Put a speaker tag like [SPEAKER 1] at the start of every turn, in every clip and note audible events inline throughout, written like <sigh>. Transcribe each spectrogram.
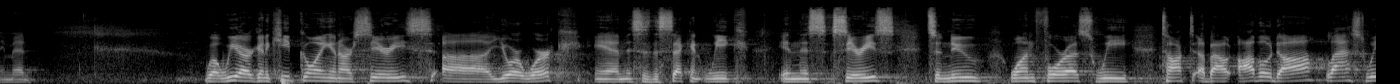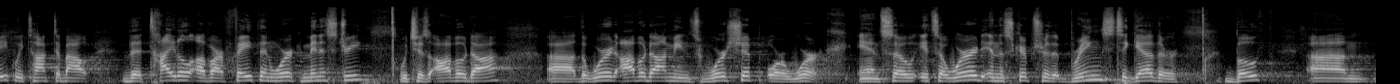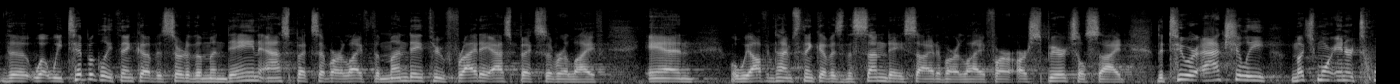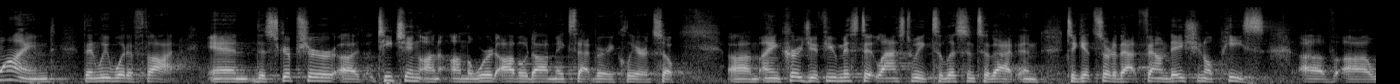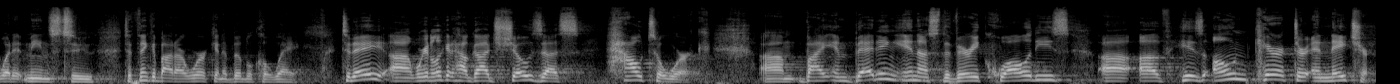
[SPEAKER 1] Amen. Well, we are going to keep going in our series, uh, Your Work, and this is the second week in this series. It's a new one for us. We talked about Avodah last week. We talked about the title of our faith and work ministry, which is Avodah. Uh, the word avodah means worship or work. And so it's a word in the scripture that brings together both um, the, what we typically think of as sort of the mundane aspects of our life, the Monday through Friday aspects of our life, and what we oftentimes think of as the Sunday side of our life, our, our spiritual side. The two are actually much more intertwined than we would have thought. And the scripture uh, teaching on, on the word avodah makes that very clear. And so um, I encourage you, if you missed it last week, to listen to that and to get sort of that foundational piece of uh, what it means to, to think about our work in a biblical way. Today, uh, we're going to look at how God shows us how to work um, by embedding in us the very qualities uh, of His own character and nature.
